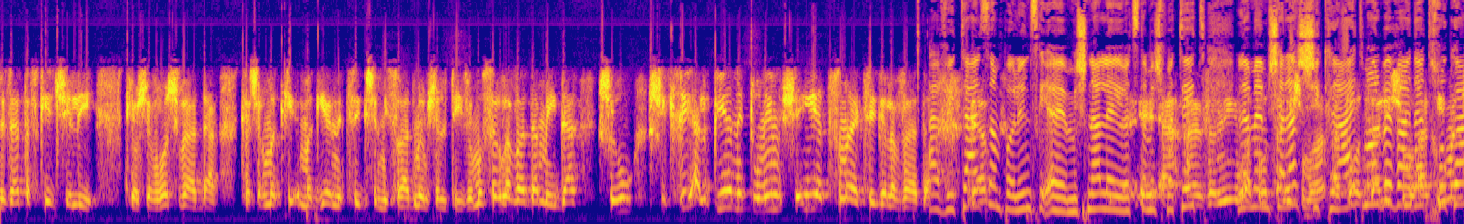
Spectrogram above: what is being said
וזה התפקיד שלי כיושב ראש ועדה, כאשר מגיע נציג של משרד ממשלתי ומוסר לוועדה מידע שהוא שקרי על פי הנתונים שהיא עצמה הציגה לוועדה. אביטל סמפולינסקי, אה, משנה ליועצת אה, המשפטית, לממשלה שקרה אתמול בוועדת חוקה?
